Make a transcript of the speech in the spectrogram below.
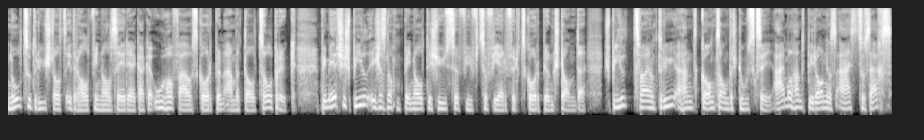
0 zu 3 steht es in der Halbfinalserie gegen UHV Scorpion Emmental Zollbrück. Beim ersten Spiel ist es nach dem Penaltyschiessen 5 zu 4 für die Scorpion gestanden. Spiel 2 und 3 haben ganz anders ausgesehen. Einmal haben die Piranhas 1 zu 6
